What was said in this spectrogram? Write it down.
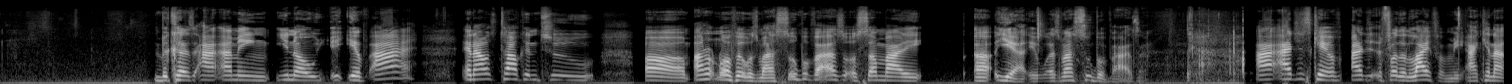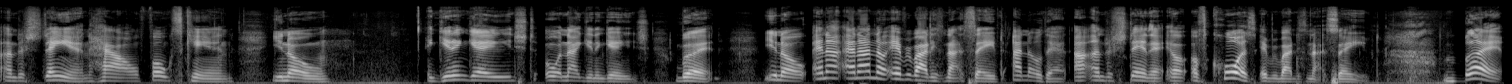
Because I, I mean, you know, if I and I was talking to, um, I don't know if it was my supervisor or somebody. Uh, yeah, it was my supervisor. I, I just can't, I, for the life of me, I cannot understand how folks can, you know, get engaged or not get engaged, but you know, and I and I know everybody's not saved. I know that. I understand that. Of course, everybody's not saved, but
